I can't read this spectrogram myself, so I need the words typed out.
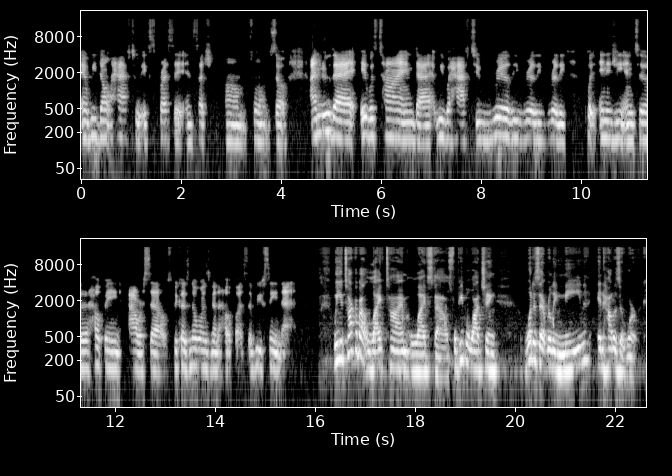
and we don't have to express it in such um, form. So I knew that it was time that we would have to really, really, really put energy into helping ourselves because no one's going to help us. If we've seen that. When you talk about lifetime lifestyles, for people watching, what does that really mean and how does it work?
